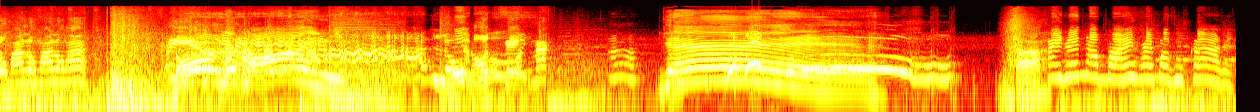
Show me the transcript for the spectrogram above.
ลงมาลงมาลงมาโดนเรียบร้อย ลูกโดดเก่งนัก เย้อะใครแนะนำมาให้ใช้บาซูก้าเนี่ย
